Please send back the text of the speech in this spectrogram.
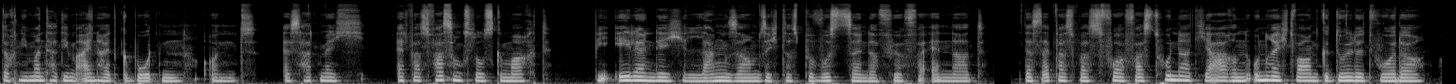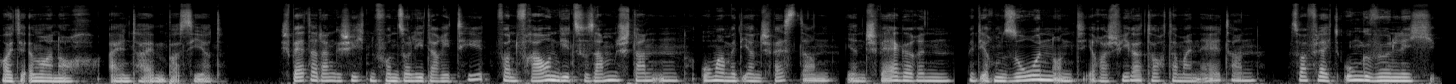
Doch niemand hat ihm Einhalt geboten und es hat mich etwas fassungslos gemacht, wie elendig langsam sich das Bewusstsein dafür verändert, dass etwas, was vor fast 100 Jahren Unrecht war und geduldet wurde, heute immer noch allenthalben passiert. Später dann Geschichten von Solidarität, von Frauen, die zusammenstanden, Oma mit ihren Schwestern, ihren Schwägerinnen, mit ihrem Sohn und ihrer Schwiegertochter, meinen Eltern. Es war vielleicht ungewöhnlich,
